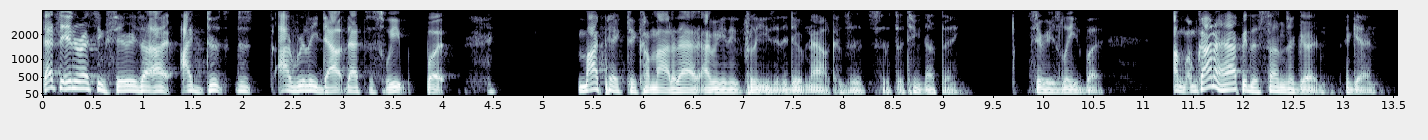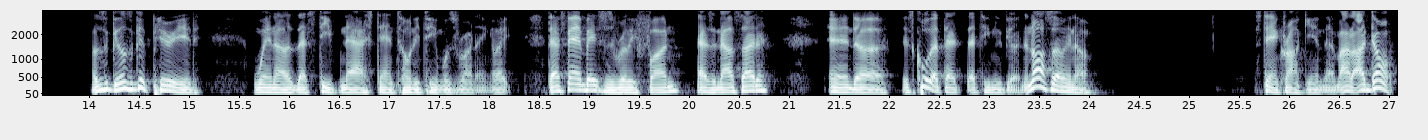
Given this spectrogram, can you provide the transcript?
that's an interesting series. I I just, just I really doubt that's a sweep, but my pick to come out of that, I mean, it's pretty easy to do now because it's it's a two nothing series lead. But I'm I'm kind of happy the Suns are good again. It was a, it was a good period when uh, that Steve Nash D'Antoni team was running. Like that fan base is really fun as an outsider, and uh, it's cool that that that team is good. And also, you know, Stan Kroenke in them. I, I don't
